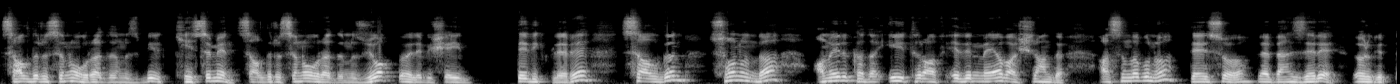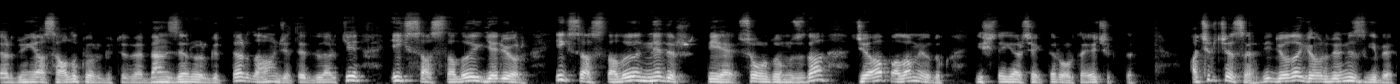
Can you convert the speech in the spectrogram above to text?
saldırısına uğradığımız, bir kesimin saldırısına uğradığımız yok böyle bir şey dedikleri salgın sonunda Amerika'da itiraf edilmeye başlandı. Aslında bunu DSO ve benzeri örgütler, Dünya Sağlık Örgütü ve benzer örgütler daha önce dediler ki X hastalığı geliyor. X hastalığı nedir diye sorduğumuzda cevap alamıyorduk. İşte gerçekler ortaya çıktı. Açıkçası videoda gördüğünüz gibi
